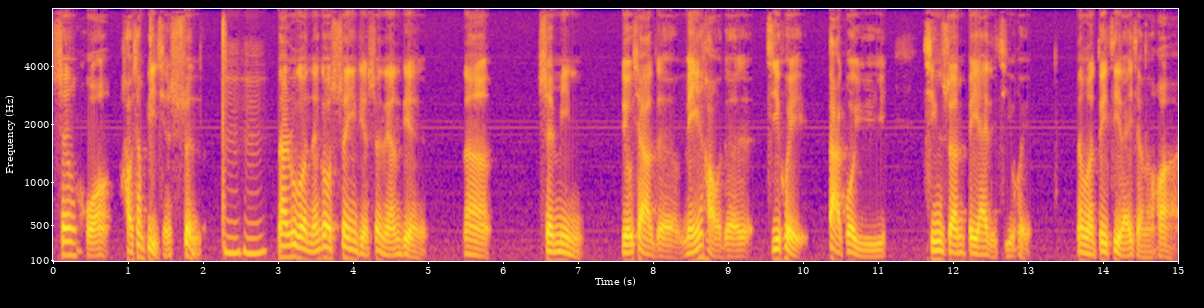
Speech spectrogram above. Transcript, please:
生活好像比以前顺了。嗯哼，那如果能够顺一点、顺两点，那生命留下的美好的机会。大过于心酸悲哀的机会，那么对自己来讲的话，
